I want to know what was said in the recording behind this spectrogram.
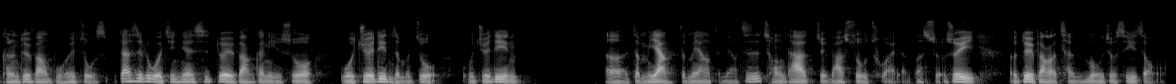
可能对方不会做什么。但是如果今天是对方跟你说，我决定怎么做，我决定。呃，怎么样？怎么样？怎么样？这是从他嘴巴说出来的嘛？所以，呃，对方的承诺就是一种，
